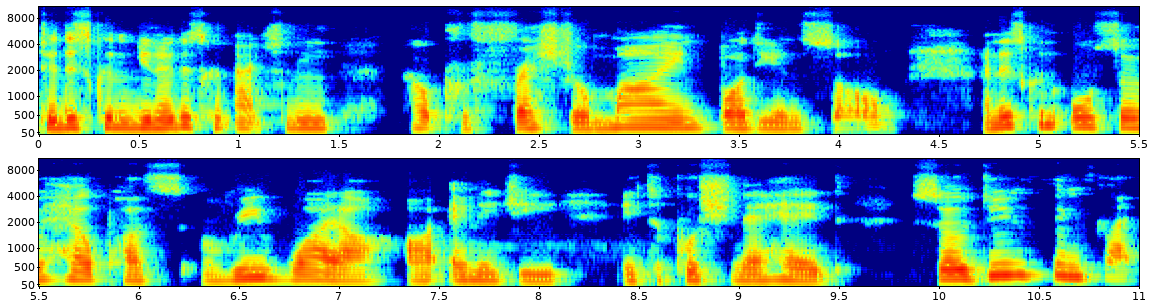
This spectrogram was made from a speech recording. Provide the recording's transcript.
so this can, you know, this can actually help refresh your mind, body, and soul. And this can also help us rewire our energy into pushing ahead. So doing things like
